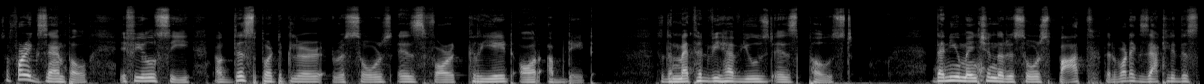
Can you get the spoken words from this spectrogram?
So for example, if you'll see now this particular resource is for create or update. So the method we have used is post then you mention the resource path that what exactly this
